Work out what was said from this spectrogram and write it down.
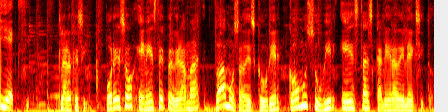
y éxito. Claro que sí. Por eso en este programa vamos a descubrir cómo subir esta escalera del éxito.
